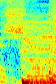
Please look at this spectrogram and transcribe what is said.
mission.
